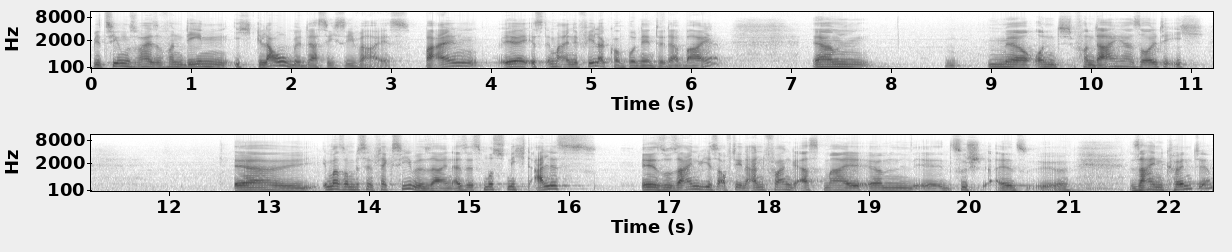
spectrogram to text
beziehungsweise von denen ich glaube, dass ich sie weiß. Bei allem äh, ist immer eine Fehlerkomponente dabei. Ähm, und von daher sollte ich äh, immer so ein bisschen flexibel sein. Also es muss nicht alles äh, so sein, wie es auf den Anfang erstmal ähm, äh, zu, äh, sein könnte.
